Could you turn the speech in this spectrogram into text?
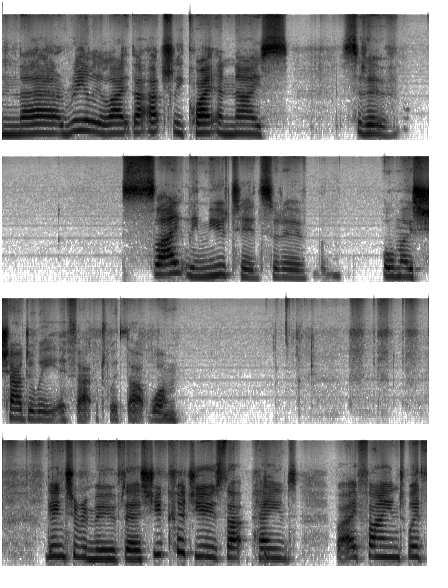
And there, I really like that. Actually quite a nice sort of slightly muted sort of almost shadowy effect with that one. I'm going to remove this. You could use that paint, but I find with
